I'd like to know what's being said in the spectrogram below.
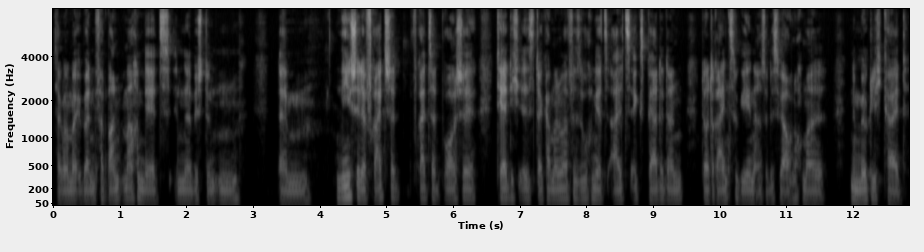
sagen wir mal, über einen Verband machen, der jetzt in einer bestimmten ähm, Nische der Freizeit, Freizeitbranche tätig ist. Da kann man mal versuchen, jetzt als Experte dann dort reinzugehen. Also das wäre auch nochmal eine Möglichkeit,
